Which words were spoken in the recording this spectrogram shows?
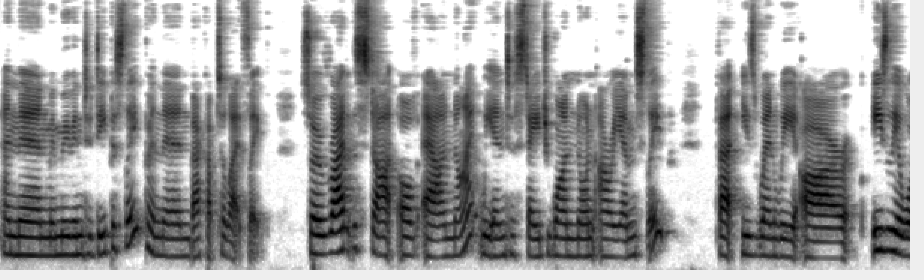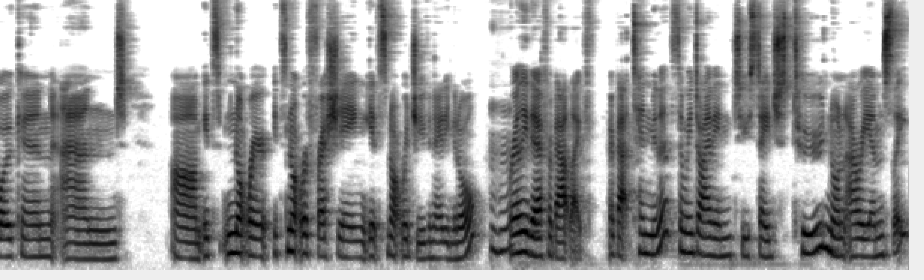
and then we move into deeper sleep and then back up to light sleep. So, right at the start of our night, we enter stage one non REM sleep. That is when we are easily awoken and um, it's not re- it's not refreshing, it's not rejuvenating at all. Mm-hmm. We're only there for about like about 10 minutes and we dive into stage two non REM sleep.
